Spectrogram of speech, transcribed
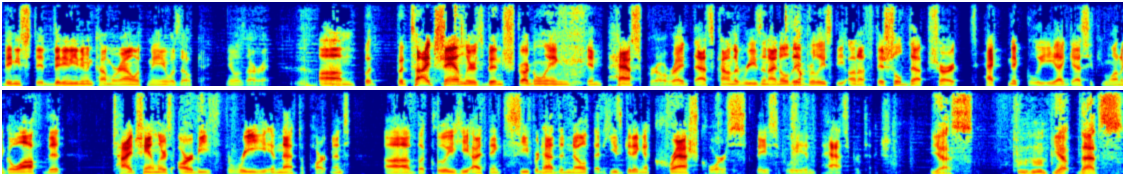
Vinny did. Vinny didn't even come around with me. It was okay. It was all right. Um, but but Ty Chandler's been struggling in pass pro, right? That's kind of the reason I know they've released the unofficial depth chart. Technically, I guess if you want to go off of it, Ty Chandler's RB three in that department. Uh, but clearly, he I think Seifert had the note that he's getting a crash course basically in pass protection. Yes. Mm-hmm. Yep. That's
